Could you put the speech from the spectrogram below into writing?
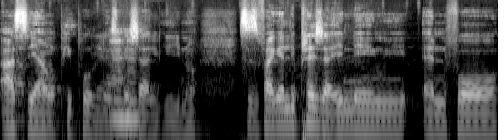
us young people especially mm-hmm. you know. Sizifakela pressure eningi and for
